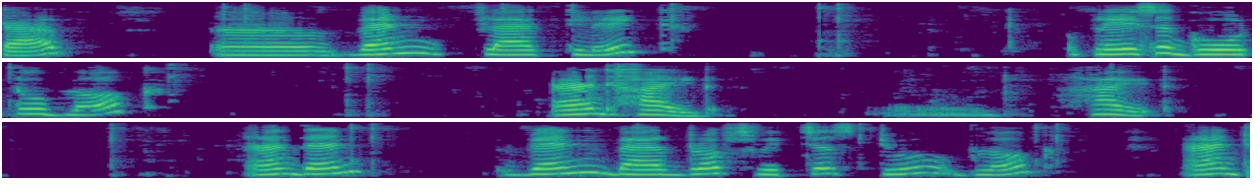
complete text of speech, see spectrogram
tab. Uh, when flag click, place a go to block and hide. Hide. And then when backdrop switches to block and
